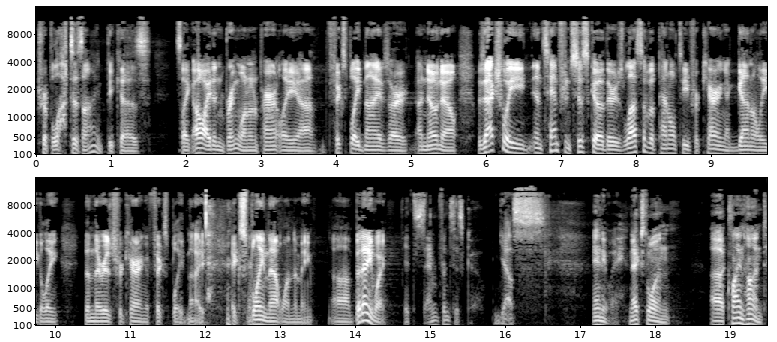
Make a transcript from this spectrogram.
Triple Aught Design because it's like, oh, I didn't bring one, and apparently uh, fixed blade knives are a no-no. It was actually in San Francisco. There's less of a penalty for carrying a gun illegally than there is for carrying a fixed blade knife. Explain that one to me. Uh, but anyway, It's San Francisco. yes. Anyway, next one. Uh, Klein Hunt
